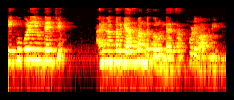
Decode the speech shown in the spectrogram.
एक उकळी येऊ द्यायची आणि नंतर गॅस बंद करून द्यायचा थोडे वाफले की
